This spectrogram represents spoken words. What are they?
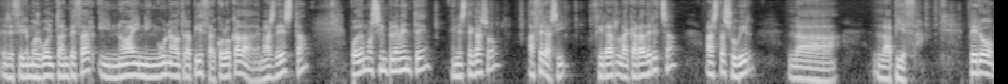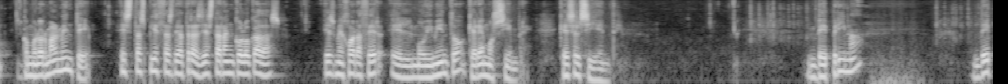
es decir, hemos vuelto a empezar y no hay ninguna otra pieza colocada además de esta, podemos simplemente, en este caso, hacer así, girar la cara derecha hasta subir la, la pieza. Pero como normalmente estas piezas de atrás ya estarán colocadas, es mejor hacer el movimiento que haremos siempre, que es el siguiente. B', D',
